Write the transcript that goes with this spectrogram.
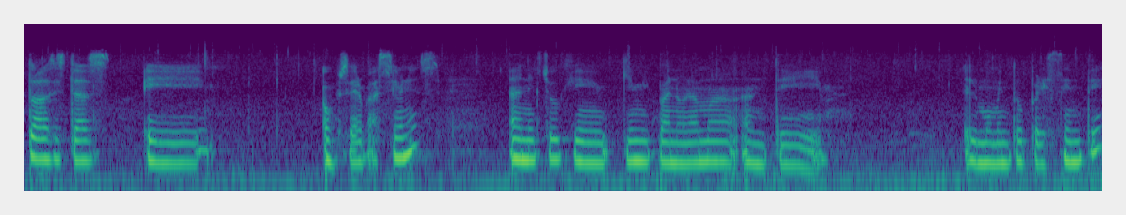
todas estas eh, observaciones han hecho que, que mi panorama ante el momento presente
